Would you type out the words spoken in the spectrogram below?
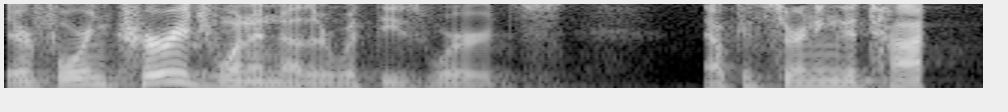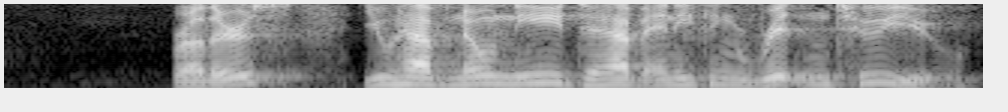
Therefore, encourage one another with these words. Now, concerning the time, brothers, you have no need to have anything written to you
